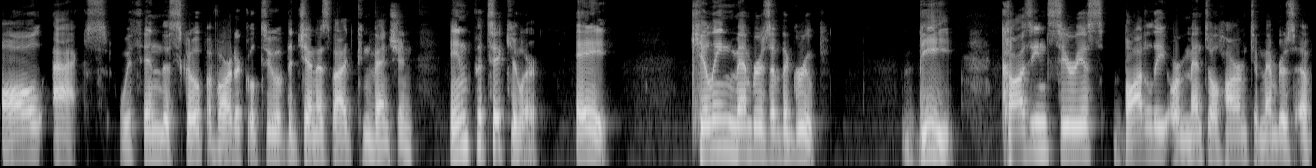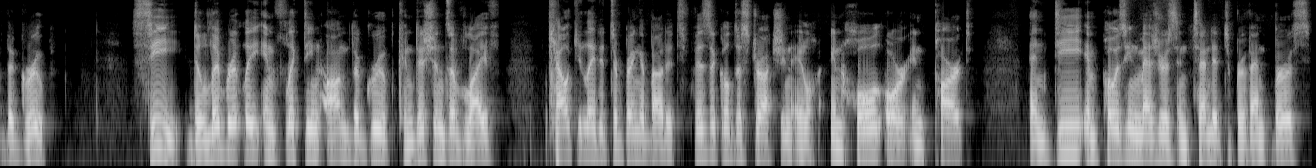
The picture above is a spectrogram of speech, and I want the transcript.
all acts within the scope of Article 2 of the Genocide Convention, in particular, A, killing members of the group, B, causing serious bodily or mental harm to members of the group, C, deliberately inflicting on the group conditions of life calculated to bring about its physical destruction in whole or in part, and D, imposing measures intended to prevent births.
